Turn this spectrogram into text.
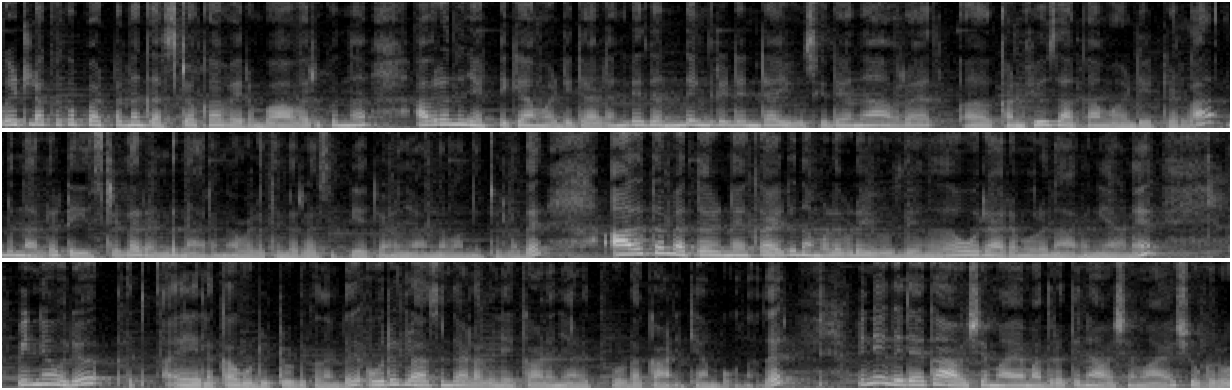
വീട്ടിലൊക്കെ പെട്ടെന്ന് ഗസ്റ്റൊക്കെ വരുമ്പോൾ അവർക്കൊന്ന് അവരൊന്ന് ഞെട്ടിക്കാൻ വേണ്ടിയിട്ട് അല്ലെങ്കിൽ ഇത് എന്ത് ഇൻഗ്രീഡിയന്റാണ് യൂസ് ചെയ്തതെന്ന് അവരെ കൺഫ്യൂസ് ആക്കാൻ വേണ്ടിയിട്ടുള്ള ഒരു നല്ല ടേസ്റ്റുള്ള രണ്ട് നാരങ്ങ വെള്ളത്തിന്റെ റെസിപ്പി ആയിട്ടാണ് ഞാനിന്ന് വന്നിട്ടുള്ളത്. ആദ്യത്തെ മെത്തേഡിനേക്കായിട്ട് നമ്മളിവിടെ യൂസ് ചെയ്യുന്നത് ഒരു അരമുറി നാരങ്ങയാണ്. പിന്നെ ഒരു ഏലക്ക കൂടി ഇട്ട് കൊടുക്കുന്നുണ്ട്. ഒരു ഗ്ലാസിന്റെ അളവിലേക്കാണ് ഞാനിപ്പോൾ ഇവിടെ കാണിക്കാൻ പോകുന്നത്. പിന്നെ ഇതിലേക്ക് ആവശ്യമായ മധുരത്തിന് ആവശ്യമായ ഷുഗറോ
